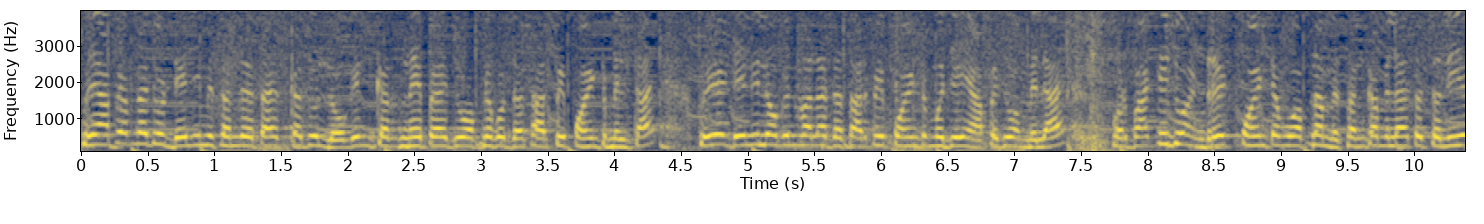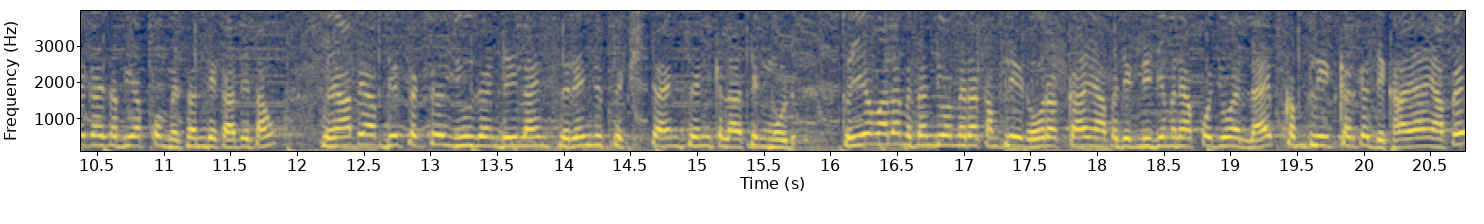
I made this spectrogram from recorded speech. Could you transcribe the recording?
तो यहाँ पे अपना जो डेली मिशन रहता है, इसका जो लॉगिन करने पर जो अपने को दस आर पॉइंट मिलता है तो ये डेली लॉगिन वाला 10 आरपी पॉइंट मुझे यहाँ पे जो मिला है और बाकी जो 100 पॉइंट है वो अपना मिशन का मिला है। तो चलिए गाइस अभी आपको मिशन दिखा देता हूँ। तो यहाँ पे आप देख सकते हो यूज़ एंड्री लाइन syringe six times in classic mode तो ये वाला मिशन जो है मेरा कंप्लीट हो रखा है, यहाँ पे देख लीजिए, मैंने आपको जो है लाइव कंप्लीट करके दिखाया है यहाँ पे,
